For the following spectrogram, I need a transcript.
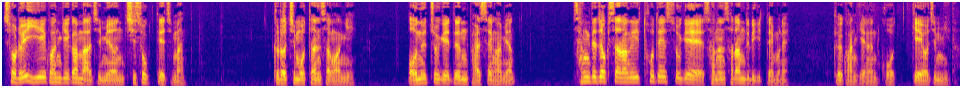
서로의 이해관계가 맞으면 지속되지만 그렇지 못한 상황이 어느 쪽에든 발생하면 상대적 사랑의 토대 속에 사는 사람들이기 때문에 그 관계는 곧 깨어집니다.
